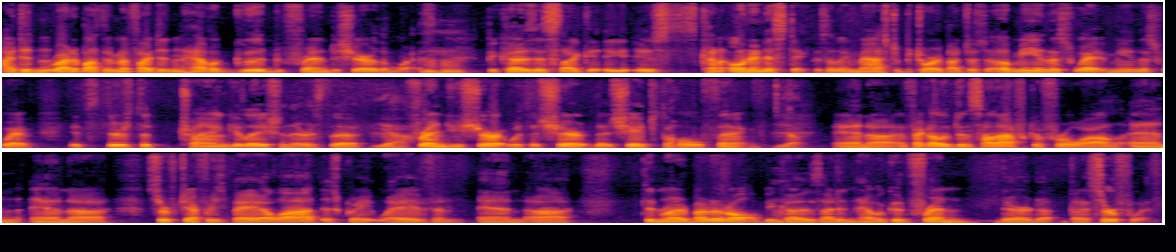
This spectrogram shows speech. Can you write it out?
I didn't write about them if I didn't have a good friend to share them with, mm-hmm. because it's like it, it's kind of onanistic. There's something masturbatory about just oh me in this wave, me in this wave. It's there's the triangulation. There's the Yeah. friend you share it with that share that shapes the whole thing. Yep. And uh, in fact, I lived in South Africa for a while and and uh, surfed Jeffreys Bay a lot. This great wave and and uh, didn't write about it at all because I didn't have a good friend there that, that I surf with.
